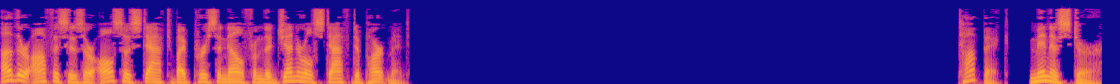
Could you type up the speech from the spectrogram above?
Other offices are also staffed by personnel from the General Staff Department. Minister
